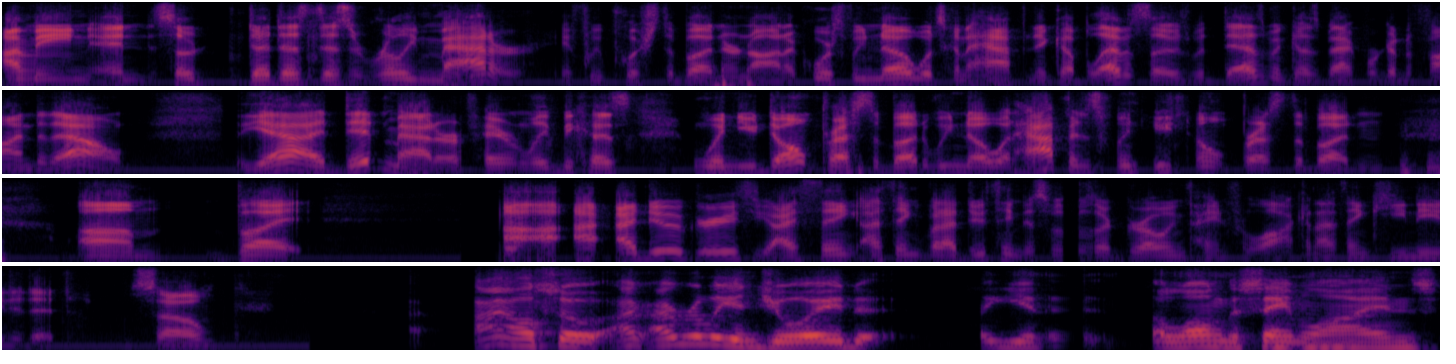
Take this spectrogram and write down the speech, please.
I mean, and so does does it really matter if we push the button or not? Of course, we know what's going to happen in a couple episodes. When Desmond comes back, we're going to find it out. Yeah, it did matter apparently because when you don't press the button, we know what happens when you don't press the button. um, but I, I, I do agree with you. I think I think, but I do think this was a growing pain for Locke, and I think he needed it. So I also I, I really enjoyed you know, along the same mm-hmm. lines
